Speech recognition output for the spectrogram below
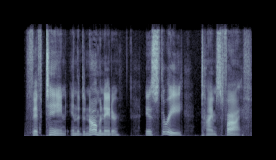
15 in the denominator is 3 times 5.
